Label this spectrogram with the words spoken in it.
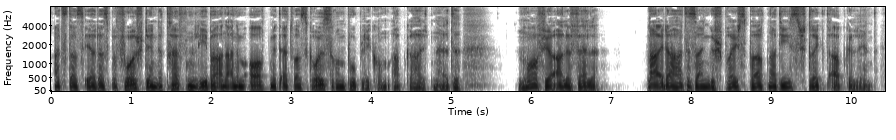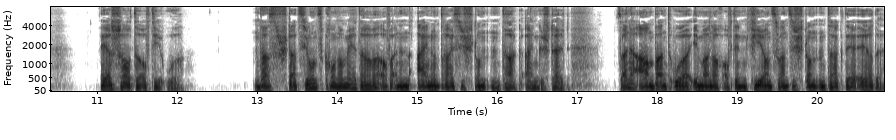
als dass er das bevorstehende Treffen lieber an einem Ort mit etwas größerem Publikum abgehalten hätte. Nur für alle Fälle. Leider hatte sein Gesprächspartner dies strikt abgelehnt. Er schaute auf die Uhr. Das Stationschronometer war auf einen 31-Stunden-Tag eingestellt, seine Armbanduhr immer noch auf den 24-Stunden-Tag der Erde.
